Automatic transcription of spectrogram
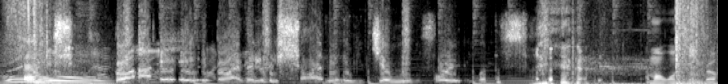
Ooh. Bro, I, eh, eh, eh, bro, I literally shot you and you killed me before. What the fuck? I'm on one team, bro.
